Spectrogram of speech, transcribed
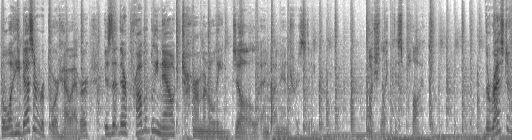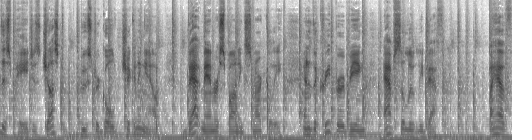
but what he doesn't report, however, is that they're probably now terminally dull and uninteresting. Much like this plot. The rest of this page is just Booster Gold chickening out, Batman responding snarkily, and the Creeper being absolutely baffling. I have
